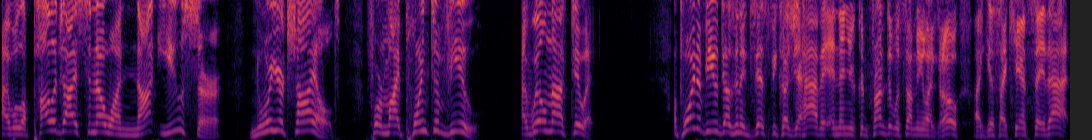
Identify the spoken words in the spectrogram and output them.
I will apologize to no one, not you, sir, nor your child, for my point of view. I will not do it. A point of view doesn't exist because you have it and then you're confronted with something like, oh, I guess I can't say that.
